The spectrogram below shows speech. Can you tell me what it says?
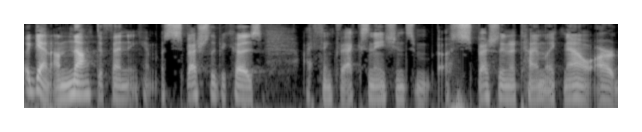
again i'm not defending him especially because i think vaccinations especially in a time like now are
